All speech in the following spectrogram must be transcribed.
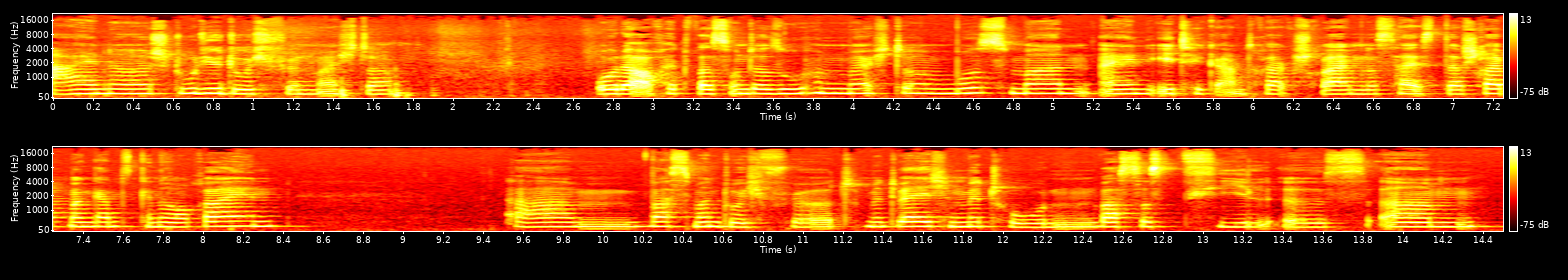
eine Studie durchführen möchte oder auch etwas untersuchen möchte, muss man einen Ethikantrag schreiben. Das heißt, da schreibt man ganz genau rein, ähm, was man durchführt, mit welchen Methoden, was das Ziel ist, ähm,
